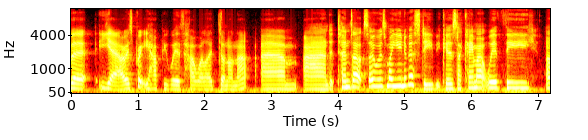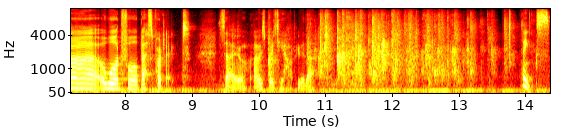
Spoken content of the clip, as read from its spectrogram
but yeah, I was pretty happy with how well I'd done on that. Um, and it turns out so was my university because I came out with the uh, award for best project. So I was pretty happy with that. Thanks.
